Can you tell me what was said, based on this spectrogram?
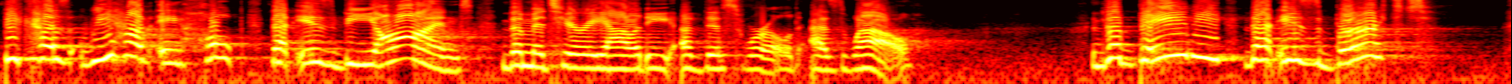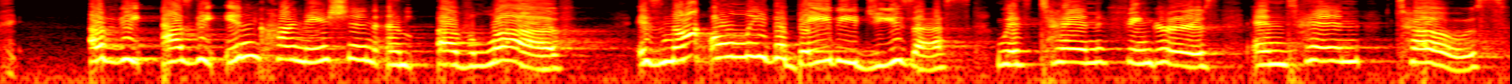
because we have a hope that is beyond the materiality of this world as well. The baby that is birthed of the, as the incarnation of love is not only the baby Jesus with 10 fingers and 10 toes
